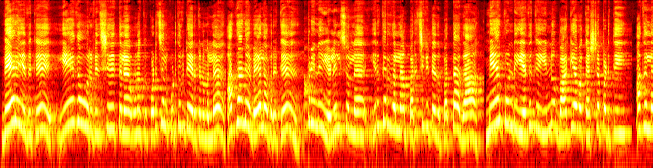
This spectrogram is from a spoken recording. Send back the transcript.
வேற எதுக்கு? ஏதோ ஒரு விஷயத்துல உனக்கு குடைச்சல் கொடுத்துக்கிட்டே இருக்கணும்ல? அதானே வேலை அவருக்கு? அப்படின்னு எழில் சொல்ல இருக்கிறதெல்லாம் பறிச்சுக்கிட்டது பத்தாதா? மேற்கொண்டு எதுக்கு இன்னும் பாக்யாவை கஷ்டப்படுத்தி? அதுல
